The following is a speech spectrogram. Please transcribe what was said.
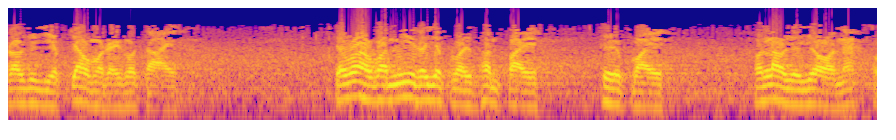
เราจะเหยียบเจ้าเมื่อไรก็ตาย แต่ว่าวันนี้เราจะปล่อยพันไปเธอไป เขาเล่าย่อๆนะก็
